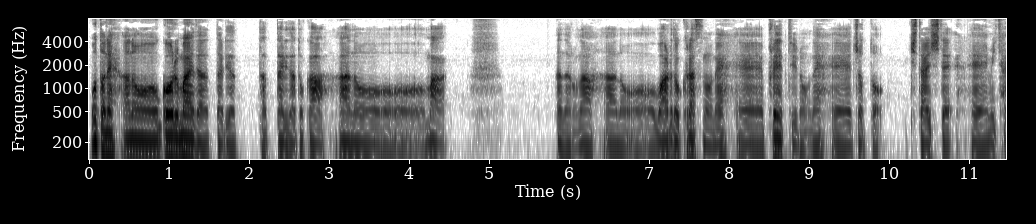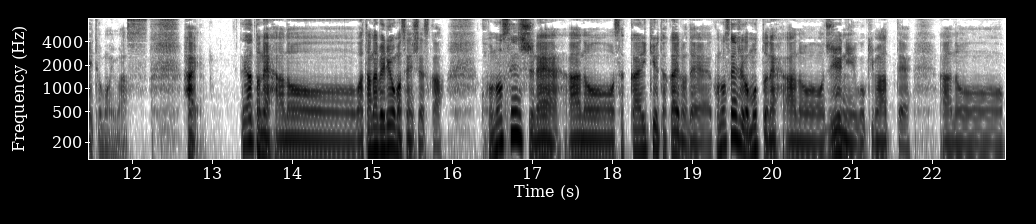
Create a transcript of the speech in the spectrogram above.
もっとね、あのゴール前だったりだったりだとか、あのまあ、なんだろうな、あの、ワールドクラスのね、えー、プレーっていうのをね、えー、ちょっと期待して、えー、見たいと思います。はい。で、あとね、あのー、渡辺龍馬選手ですか。この選手ね、あのー、サッカー IQ 高いので、この選手がもっとね、あのー、自由に動き回って、あの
